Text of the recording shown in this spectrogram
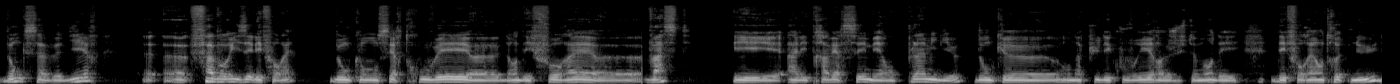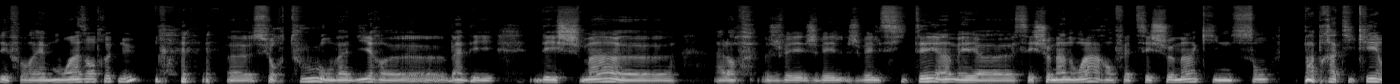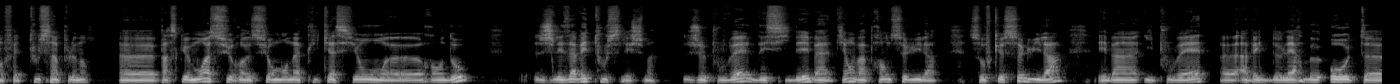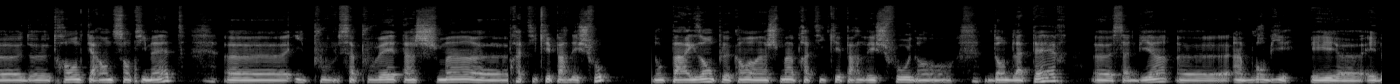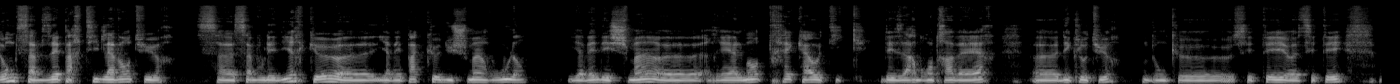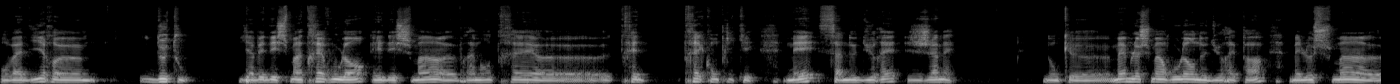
Donc ça veut dire euh, favoriser les forêts donc on s'est retrouvé euh, dans des forêts euh, vastes et à les traverser mais en plein milieu. Donc euh, on a pu découvrir justement des, forêts entretenues, des forêts moins entretenues, surtout on va dire bah, des, chemins. alors je vais, je, vais, je vais le citer, hein, mais ces chemins noirs en fait, ces chemins qui ne sont pas pratiqués en fait, tout simplement. parce que moi sur, sur mon application rando, je les avais tous les chemins. Je pouvais décider, ben tiens, on va prendre celui-là. Sauf que celui-là, eh ben, il pouvait être euh, avec de l'herbe haute euh, de 30-40 cm. Euh, ça pouvait être un chemin pratiqué par des chevaux. Donc par exemple, quand un chemin pratiqué par des chevaux dans, dans de la terre, ça devient un bourbier. Et, donc ça faisait partie de l'aventure. Ça, ça, voulait dire qu'il n'y avait pas que du chemin roulant il y avait des chemins euh, réellement très chaotiques, des arbres en travers, euh, des clôtures. Donc euh, c'était, c'était, on va dire, de tout. Il y avait des chemins très roulants et des chemins vraiment très, très, très compliqués. Mais ça ne durait jamais. Donc même le chemin roulant ne durait pas, mais le chemin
